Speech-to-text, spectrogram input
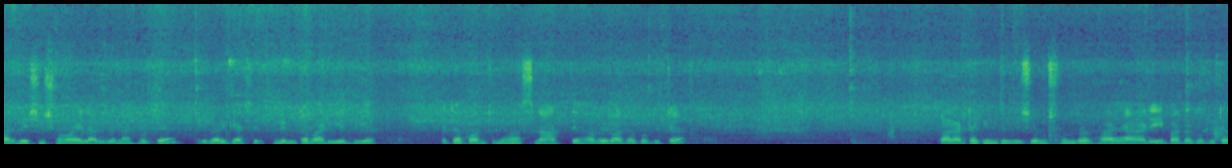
আর বেশি সময় লাগবে না হতে। এবার গ্যাসের ফ্লেমটা বাড়িয়ে দিয়ে এটা কন্টিনিউয়াস নাড়তে হবে বাঁধাকপিটা। কালারটা কিন্তু ভীষণ সুন্দর হয় আর এই বাঁধাকপিটা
